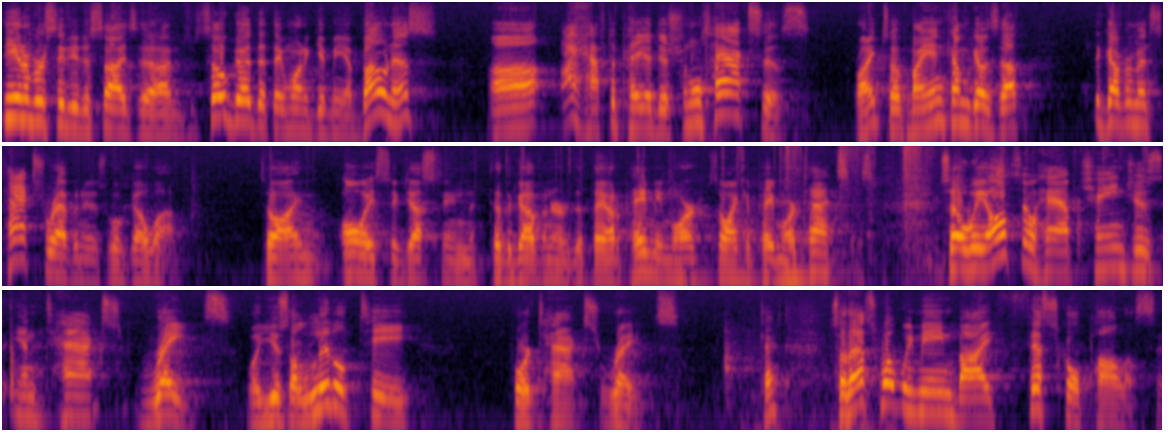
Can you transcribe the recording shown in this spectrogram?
The university decides that I'm so good that they want to give me a bonus. Uh, I have to pay additional taxes, right? So if my income goes up, the government's tax revenues will go up. So I'm always suggesting to the governor that they ought to pay me more so I can pay more taxes. So we also have changes in tax rates. We'll use a little t for tax rates. Okay? So that's what we mean by fiscal policy.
